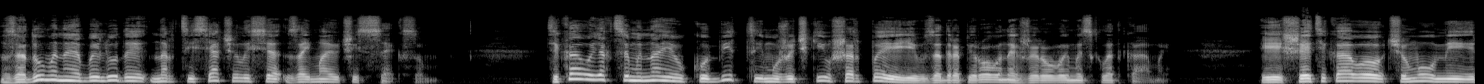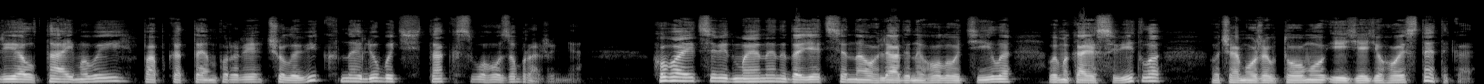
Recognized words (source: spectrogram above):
Задумане, аби люди нарцисячилися, займаючись сексом. Цікаво, як це минає у кобіт і мужичків шарпеїв, задрапірованих жировими складками. І ще цікаво, чому мій ріалтаймовий папка Темпорарі чоловік не любить так свого зображення. Ховається від мене, не дається на оглядини голого тіла, вимикає світло, хоча, може, в тому і є його естетика.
